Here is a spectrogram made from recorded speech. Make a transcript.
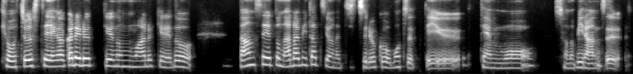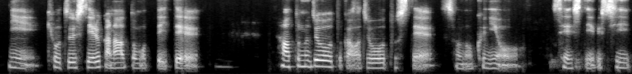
強調して描かれるっていうのもあるけれど男性と並び立つような実力を持つっていう点もそのヴィランズに共通しているかなと思っていて。ハートの女王とかは女王としてその国を制しているし、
